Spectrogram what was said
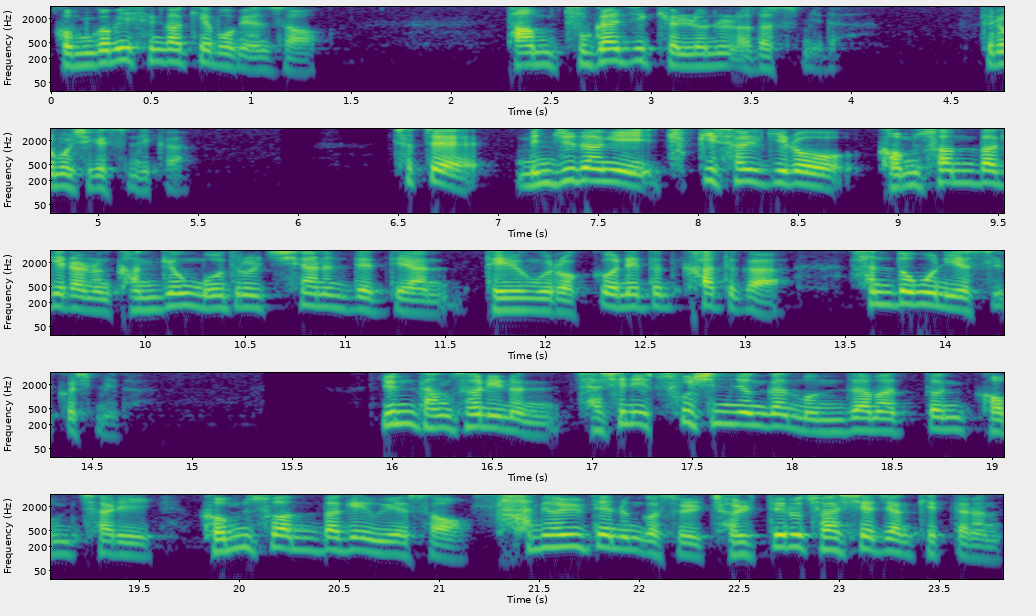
곰곰이 생각해 보면서 다음 두 가지 결론을 얻었습니다. 들어보시겠습니까 첫째 민주당이 죽기 살기로 검수한박이라는 강경 모드를 취하는 데 대한 대응으로 꺼내던 카드가 한동훈이었을 것입니다. 윤 당선인은 자신이 수십 년간 몸담았던 검찰이 검수한박에 의해서 사멸되는 것을 절대로 좌시하지 않겠다는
